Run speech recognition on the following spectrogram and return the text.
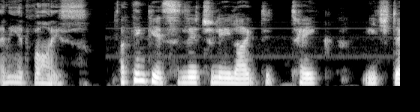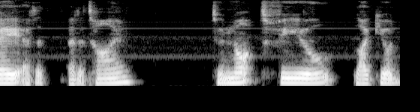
any advice? I think it's literally like to take each day at a at a time, to not feel like you're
